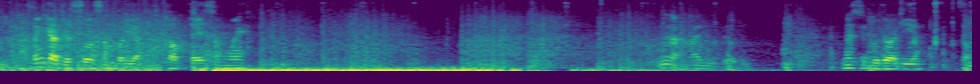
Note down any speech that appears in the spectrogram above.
I think I just saw somebody up the top there somewhere. I'm gonna hide in the building. That's a good idea. It's a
